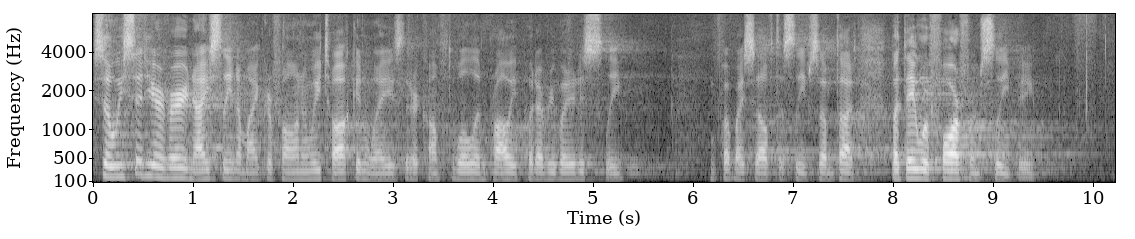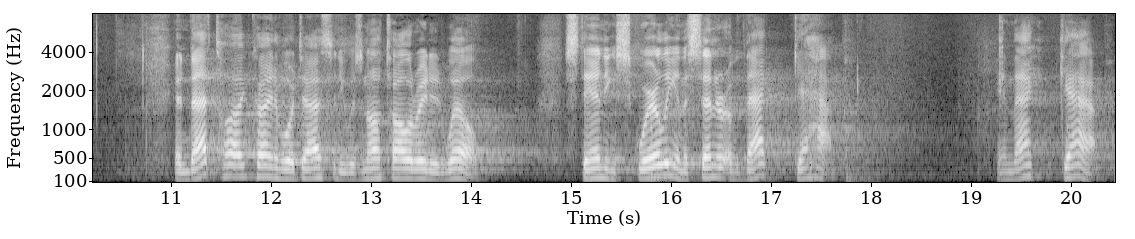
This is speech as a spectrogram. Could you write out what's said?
So we sit here very nicely in a microphone and we talk in ways that are comfortable and probably put everybody to sleep. and put myself to sleep sometimes, but they were far from sleepy. And that kind of audacity was not tolerated well. Standing squarely in the center of that gap, in that gap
